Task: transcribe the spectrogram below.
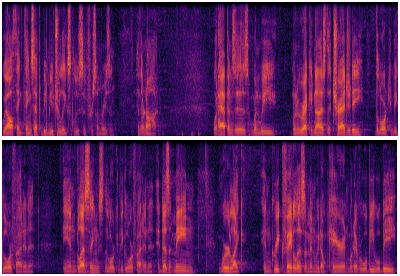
We all think things have to be mutually exclusive for some reason, and they're not. What happens is when we when we recognize that tragedy, the Lord can be glorified in it. In blessings, the Lord can be glorified in it. It doesn't mean we're like in Greek fatalism and we don't care and whatever will be will be.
